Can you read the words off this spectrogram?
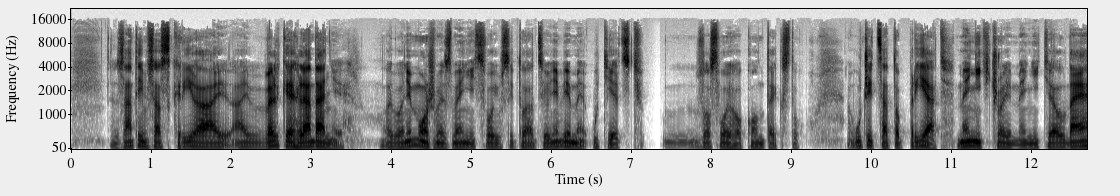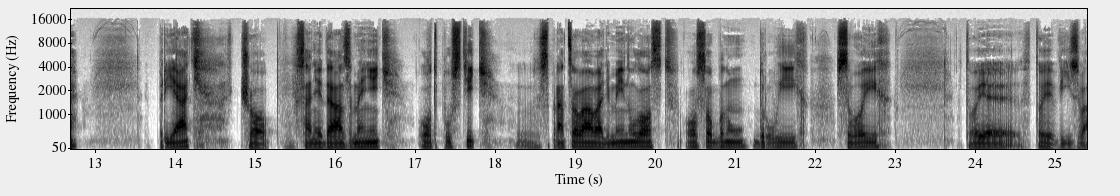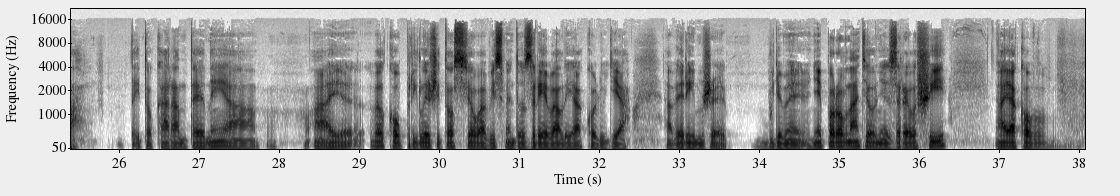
za tým sa skrýva aj, aj veľké hľadanie, lebo nemôžeme zmeniť svoju situáciu, nevieme utiecť zo svojho kontextu. Učiť sa to prijať, meniť, čo je meniteľné, prijať, čo sa nedá zmeniť, odpustiť, spracovávať minulosť osobnú, druhých, svojich to je, to je výzva tejto karantény a aj veľkou príležitosťou, aby sme dozrievali ako ľudia. A verím, že budeme neporovnateľne zrelší a ako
